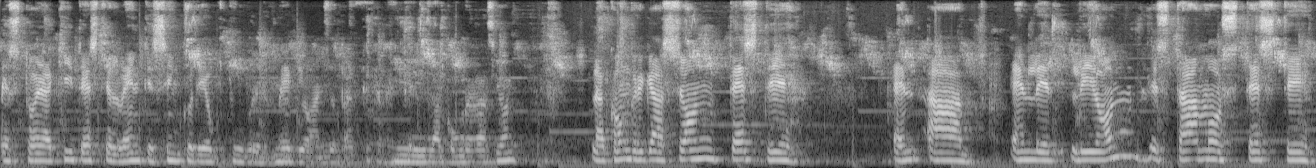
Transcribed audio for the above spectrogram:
estoy aquí desde el 25 de octubre, medio año prácticamente. ¿Y la congregación? La congregación desde en, uh, en León estamos desde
